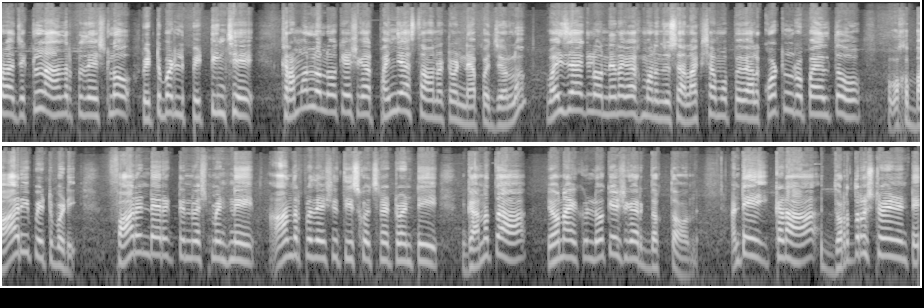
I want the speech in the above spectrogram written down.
ప్రాజెక్టులను ఆంధ్రప్రదేశ్లో పెట్టుబడులు పెట్టించే క్రమంలో లోకేష్ గారు పనిచేస్తా ఉన్నటువంటి నేపథ్యంలో వైజాగ్లో నినగాక మనం చూసాం లక్ష ముప్పై వేల కోట్ల రూపాయలతో ఒక భారీ పెట్టుబడి. ఫారెన్ డైరెక్ట్ ఇన్వెస్ట్మెంట్ని ఆంధ్రప్రదేశ్ తీసుకొచ్చినటువంటి ఘనత యువనాయకుడు లోకేష్ గారికి దక్కుతా ఉంది. అంటే ఇక్కడ దురదృష్టం ఏంటంటే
